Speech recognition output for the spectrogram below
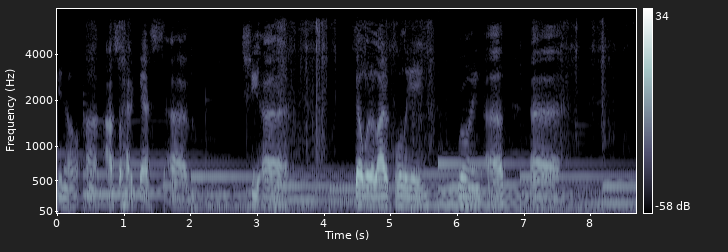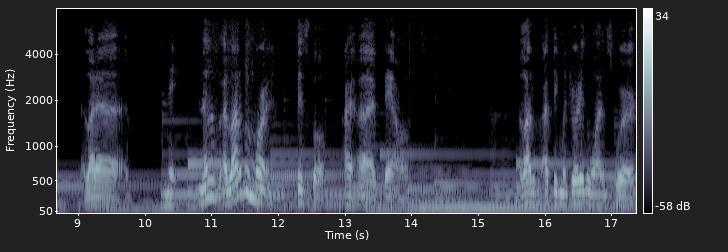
You know, um, I also had a guest, um, she uh, dealt with a lot of bullying growing up. Uh, a lot of, none of, a lot of them were physical. I, I found a lot of, I think, majority of the ones were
